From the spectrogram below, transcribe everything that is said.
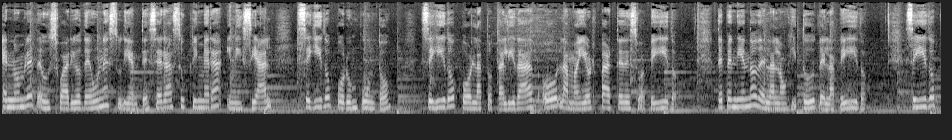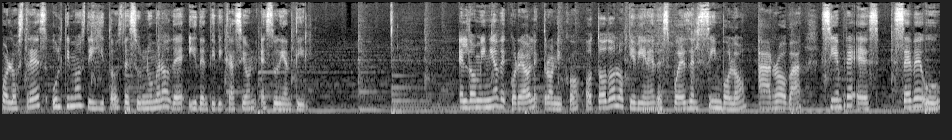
El nombre de usuario de un estudiante será su primera inicial seguido por un punto, seguido por la totalidad o la mayor parte de su apellido, dependiendo de la longitud del apellido seguido por los tres últimos dígitos de su número de identificación estudiantil. El dominio de correo electrónico o todo lo que viene después del símbolo arroba siempre es cbuhsd.org.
